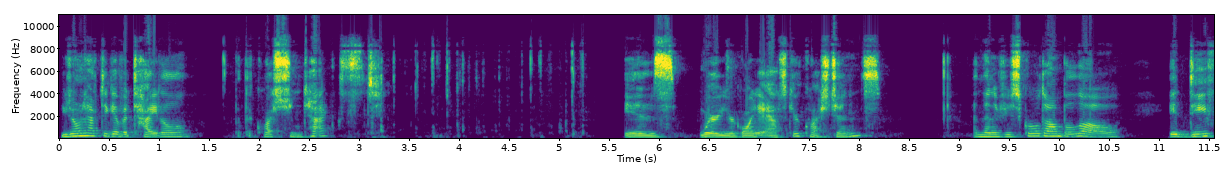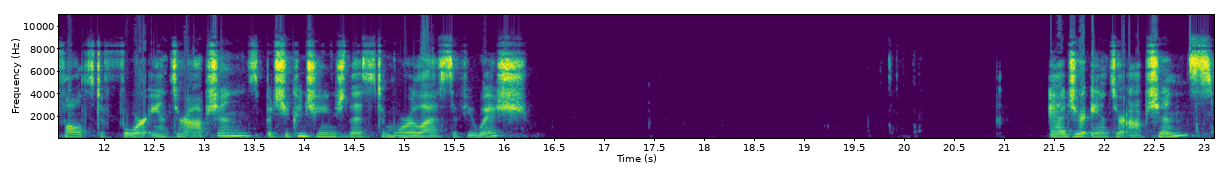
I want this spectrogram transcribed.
You don't have to give a title but the question text is where you're going to ask your questions. And then if you scroll down below, it defaults to four answer options, but you can change this to more or less if you wish. Add your answer options.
